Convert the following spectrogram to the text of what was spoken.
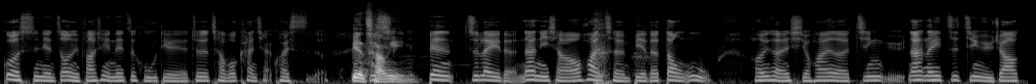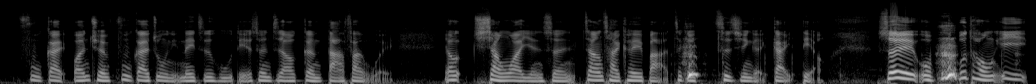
过了十年之后，你发现你那只蝴蝶就是差不多看起来快死了，变苍蝇，变之类的，那你想要换成别的动物，好，你可能喜欢了金鱼，那那一只金鱼就要覆盖完全覆盖住你那只蝴蝶，甚至要更大范围，要向外延伸，这样才可以把这个刺青给盖掉。所以我不同意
